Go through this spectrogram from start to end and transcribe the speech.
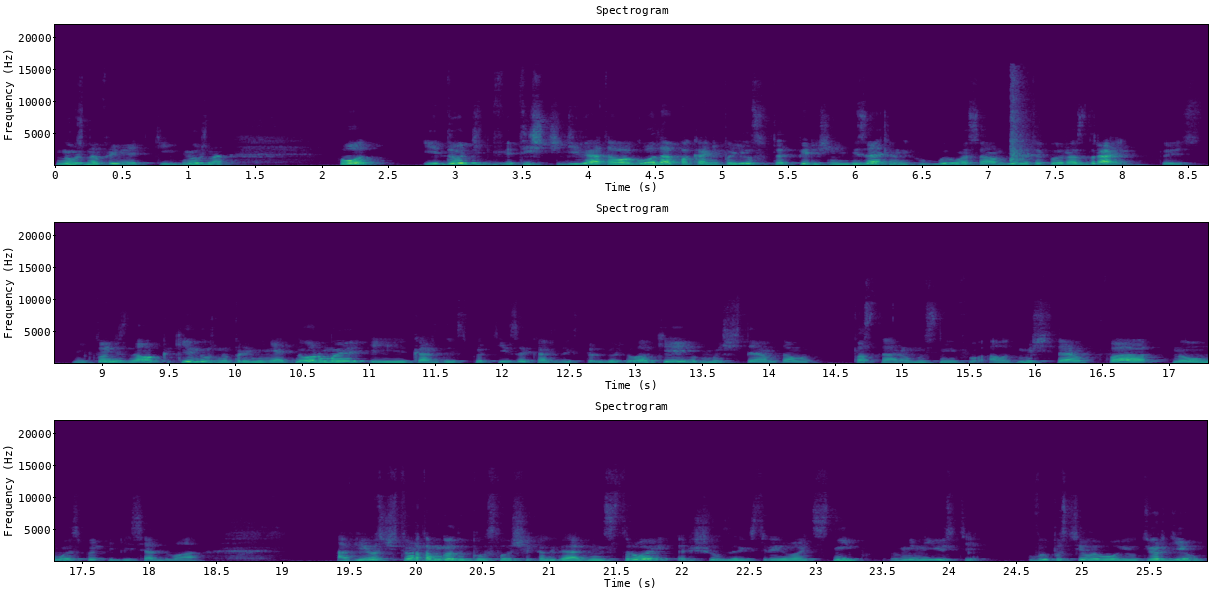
нужно применять, какие не нужно. Вот. И до ди- 2009 года, пока не появился вот этот перечень обязательных, был на самом деле такой раздрай. То есть никто не знал, какие нужно применять нормы, и каждая экспертиза, каждый эксперт говорил, окей, мы считаем там вот по старому СНИФу, а вот мы считаем по новому СП-52. А в 1994 году был случай, когда Минстрой решил зарегистрировать СНИП в Минюсте, выпустил его и утвердил.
